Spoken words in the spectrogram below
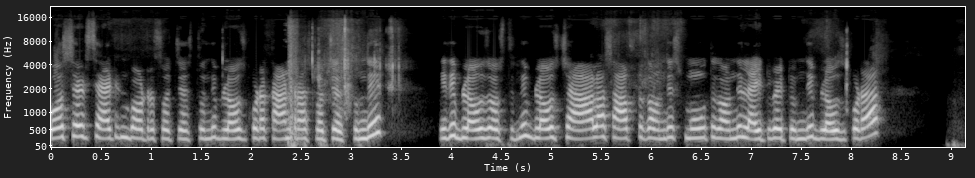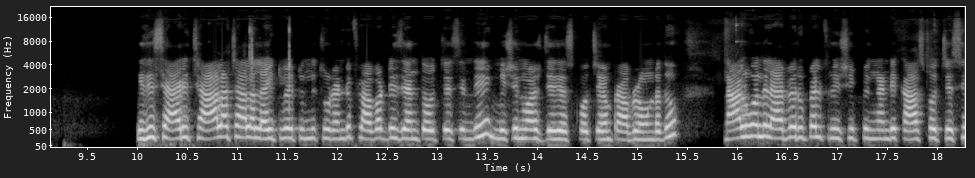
బోత్ సైడ్ సాటిన్ బార్డర్స్ వచ్చేస్తుంది. బ్లౌజ్ కూడా కాంట్రాస్ట్ వచ్చేస్తుంది. ఇది బ్లౌజ్ వస్తుంది. బ్లౌజ్ చాలా సాఫ్ట్గా ఉంది స్మూత్గా ఉంది లైట్ వెయిట్ ఉంది. బ్లౌజ్ కూడా ఇది శారీ చాలా చాలా లైట్ వెయిట్ ఉంది చూడండి. ఫ్లవర్ డిజైన్తో వచ్చేసింది. మిషన్ వాష్ చేసేసుకోవచ్చు ఏం ప్రాబ్లం ఉండదు. నాలుగు వందల యాభై రూపాయలు ఫ్రీ షిప్పింగ్ అండి. కాస్ట్ వచ్చేసి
